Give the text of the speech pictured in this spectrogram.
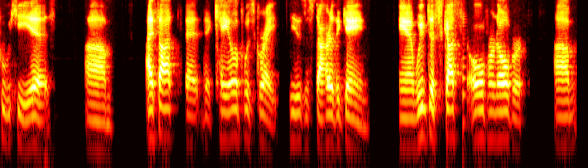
who he is. Um, I thought that that Caleb was great. He was the star of the game, and we've discussed it over and over. Um,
